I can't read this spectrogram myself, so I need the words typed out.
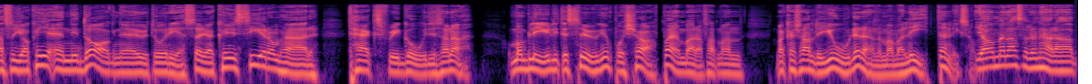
alltså jag kan ju än idag när jag är ute och reser, jag kan ju se de här tax-free godisarna och man blir ju lite sugen på att köpa en bara för att man, man kanske aldrig gjorde det när man var liten liksom. Ja men alltså den här äh,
